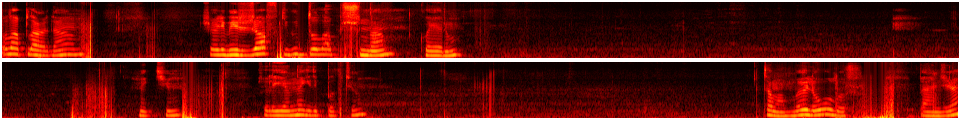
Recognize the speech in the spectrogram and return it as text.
Dolaplardan şöyle bir raf gibi dolap şundan koyarım. Bakayım. Şöyle yanına gidip bakacağım. Tamam böyle olur. Bence.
